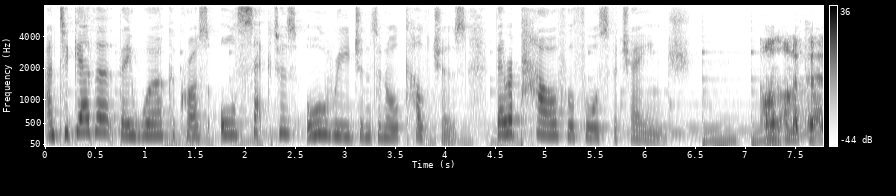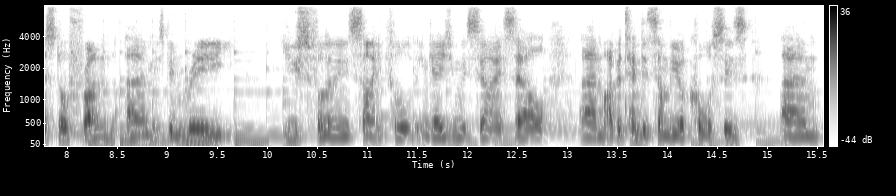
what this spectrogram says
And together they work across all sectors, all regions and all cultures. They're a powerful force for change. On, on a personal front, um, it's been really useful and insightful engaging with CISL. Um, I've attended some of your courses, um,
